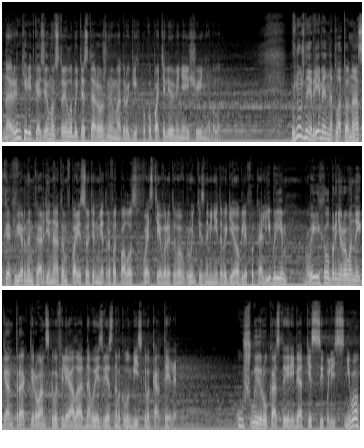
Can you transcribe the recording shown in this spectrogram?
На рынке редкоземов стоило быть осторожным, а других покупателей у меня еще и не было. В нужное время на плато Наска к верным координатам в паре сотен метров от полос в хвосте вырытого в грунте знаменитого геоглифа «Калибри» выехал бронированный гантрак перуанского филиала одного известного колумбийского картеля. Ушлые рукастые ребятки сыпались с него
